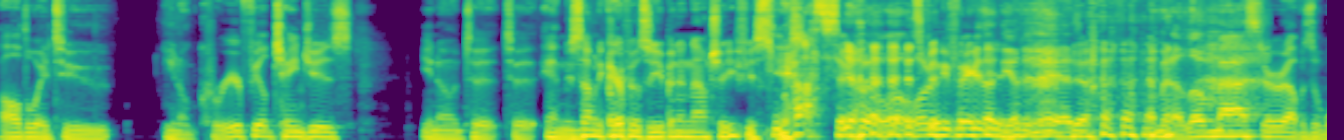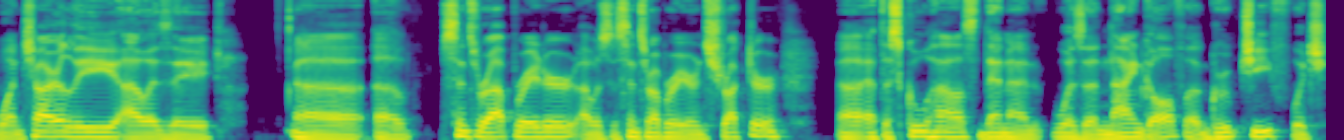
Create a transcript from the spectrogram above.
all the way to, you know, career field changes, you know, to to and how many career fields have you been in now, Chief? You yeah, so, well, what did we been- figure that the other day? Yeah. I'm in a low master. I was a one Charlie. I was a, uh, a sensor operator. I was a sensor operator instructor uh, at the schoolhouse. Then I was a nine golf, a group chief, which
